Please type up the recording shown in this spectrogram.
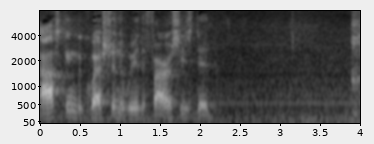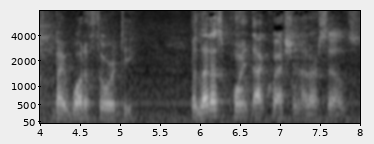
asking the question the way the Pharisees did by what authority? But let us point that question at ourselves.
